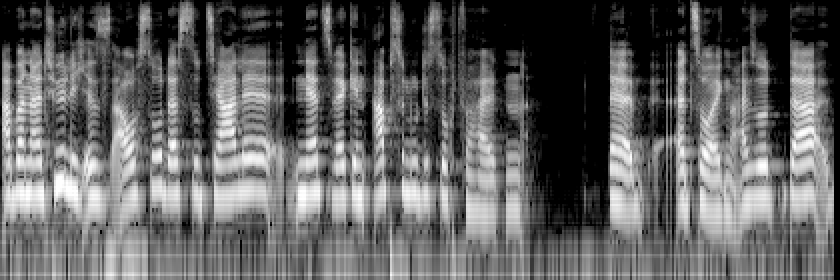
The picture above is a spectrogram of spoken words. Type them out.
Aber natürlich ist es auch so, dass soziale Netzwerke ein absolutes Suchtverhalten äh, erzeugen. Also da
